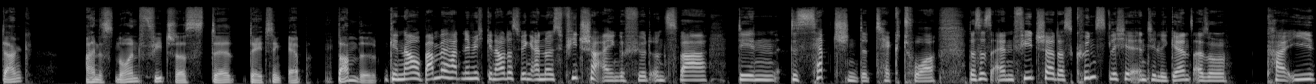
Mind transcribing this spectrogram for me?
dank eines neuen Features der Dating-App Bumble. Genau, Bumble hat nämlich genau deswegen ein neues Feature eingeführt und zwar den Deception Detektor. Das ist ein Feature, das künstliche Intelligenz, also KI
